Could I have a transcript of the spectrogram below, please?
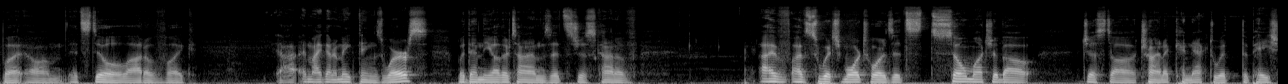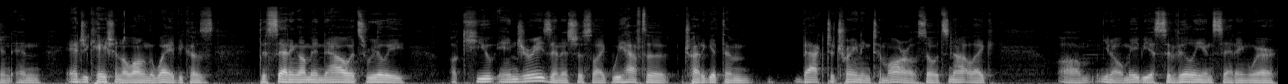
But um, it's still a lot of like, uh, am I going to make things worse? But then the other times, it's just kind of I've I've switched more towards it's so much about just uh, trying to connect with the patient and education along the way because the setting I'm in now it's really acute injuries and it's just like we have to try to get them back to training tomorrow. So it's not like um, you know maybe a civilian setting where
